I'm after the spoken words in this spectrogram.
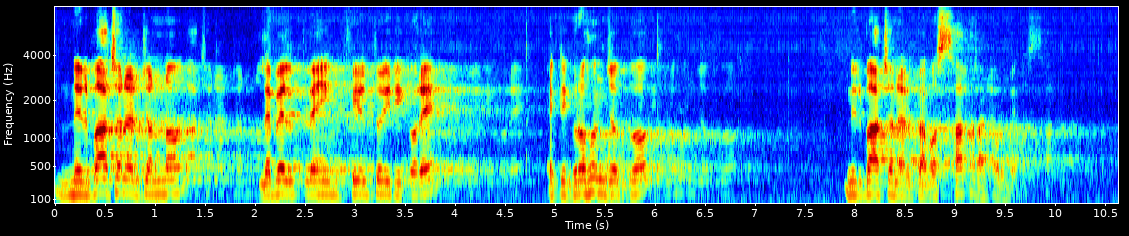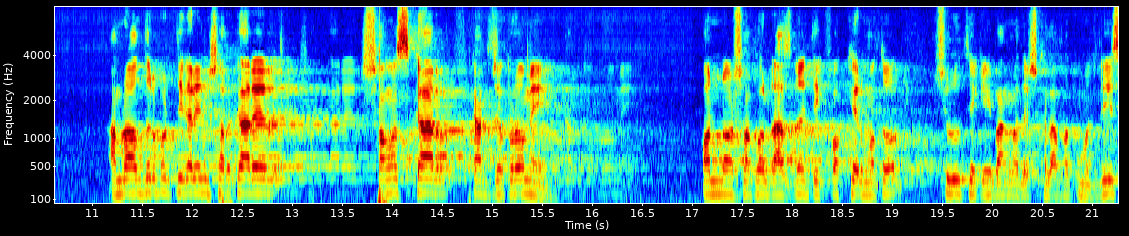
নির্বাচনের জন্য লেভেল প্লেয়িং ফিল্ড তৈরি করে একটি গ্রহণযোগ্য নির্বাচনের ব্যবস্থা তারা করবে। আমরা অন্তর্বর্তীকালীন সরকারের সংস্কার কার্যক্রমে অন্য সকল রাজনৈতিক পক্ষের মতো শুরু থেকেই বাংলাদেশ খেলাফত মজলিস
